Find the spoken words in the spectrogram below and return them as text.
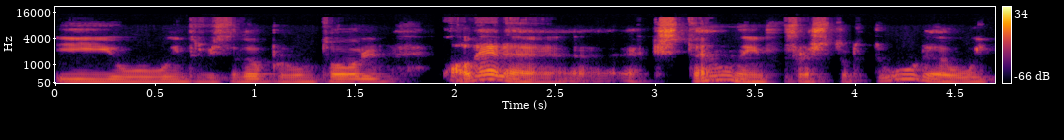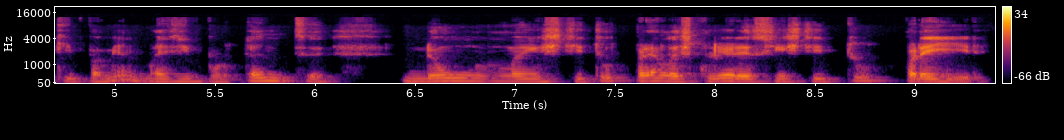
e o entrevistador perguntou-lhe qual era a questão, a infraestrutura, o equipamento mais importante num instituto para ela escolher esse instituto para ir.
